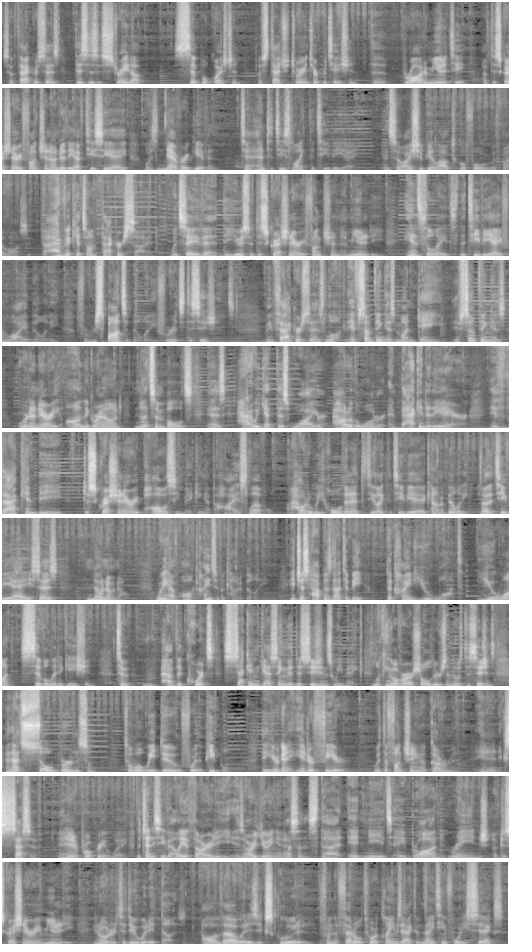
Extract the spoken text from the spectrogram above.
So Thacker says this is a straight up, simple question of statutory interpretation. The broad immunity of discretionary function under the FTCA was never given to entities like the TVA. And so I should be allowed to go forward with my lawsuit. Now, advocates on Thacker's side would say that the use of discretionary function immunity insulates the TVA from liability, for responsibility for its decisions. I mean, Thacker says, look, if something is mundane, if something is ordinary, on the ground, nuts and bolts, as how do we get this wire out of the water and back into the air, if that can be discretionary policy making at the highest level, how do we hold an entity like the TVA accountability? Now, the TVA says, no, no, no. We have all kinds of accountability. It just happens not to be the kind you want. You want civil litigation to have the courts second guessing the decisions we make, looking over our shoulders in those decisions. And that's so burdensome to what we do for the people that you're going to interfere with the functioning of government in an excessive and inappropriate way. The Tennessee Valley Authority is arguing, in essence, that it needs a broad range of discretionary immunity in order to do what it does although it is excluded from the Federal Tort Claims Act of 1946,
